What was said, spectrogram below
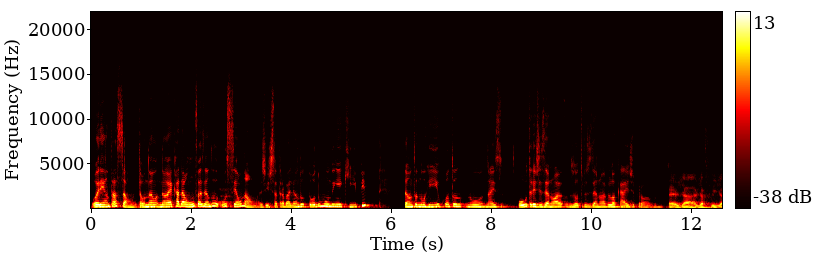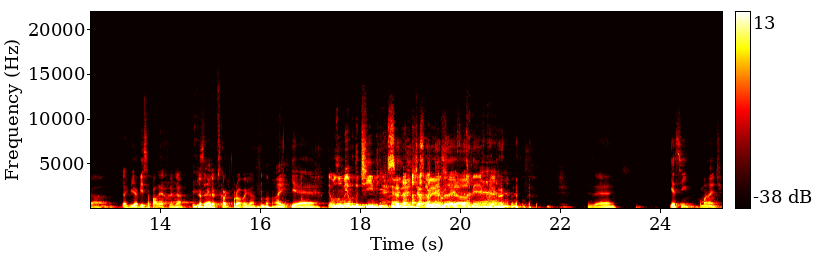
orientação. Então, não, não é cada um fazendo o seu, não. A gente está trabalhando todo mundo em equipe, tanto no Rio quanto no, nas outras 19, os outros 19 locais de prova. É, eu já, eu já fui, já, já, já vi essa palestra já. Eu já fui já fiscal de prova já. Aí. E é. Temos um membro do time. Excelente. Já fui membro da. SSPM. né? Mas é. E assim, comandante.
